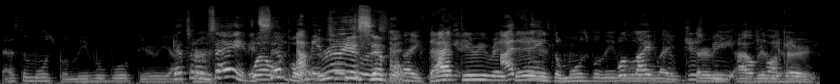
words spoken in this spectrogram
That's the most believable theory. That's I've what I'm saying. It's Well, simple. I mean, it really to- is simple. Like that Like, theory right I there is think- the most believable well, life like could just theory be a I've really fucking. heard.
